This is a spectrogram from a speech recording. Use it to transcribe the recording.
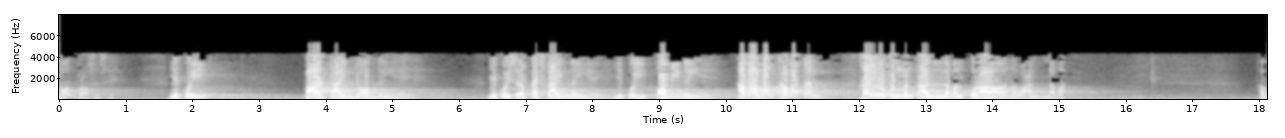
لانگ پروسیس ہے۔ یہ کوئی پارٹ ٹائم جاب نہیں ہے، یہ کوئی صرف پیس ٹائم نہیں ہے، یہ کوئی ہابی نہیں ہے۔ ہما وقت ہما تن۔ خیر من تعلم القرآن وعلمہ۔ اب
